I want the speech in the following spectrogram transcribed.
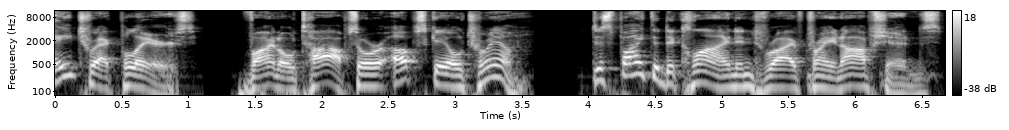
8-track players, vinyl tops, or upscale trim. Despite the decline in drivetrain options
